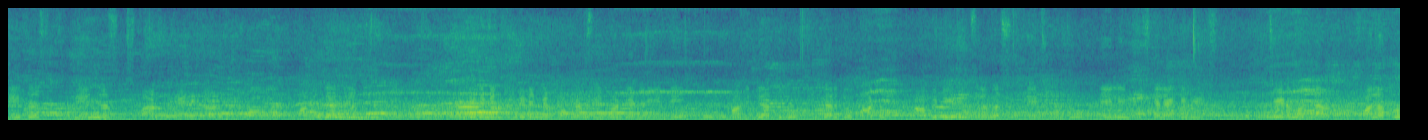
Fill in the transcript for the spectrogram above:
తేజస్ తేజస్ స్పార్క్ వేదిక మా విద్యార్థులకు ఎంటర్టైన్మెంట్ ఎంటర్టైన్మెంట్ ప్రోగ్రామ్స్ ఏర్పాటు చేయడం జరిగింది మా విద్యార్థులు ఇంటర్తో పాటు కాంపిటేటివ్ సిలబస్ నేర్చుకుంటూ డైలీ ఫిజికల్ యాక్టివిటీస్ చేయడం వల్ల వాళ్ళకు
